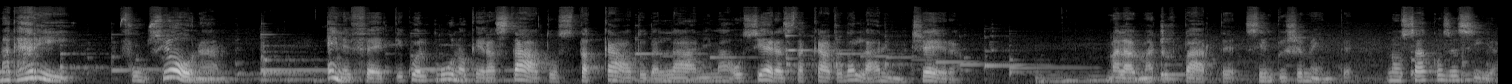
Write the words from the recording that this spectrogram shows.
magari funziona. E in effetti qualcuno che era stato staccato dall'anima o si era staccato dall'anima c'era ma la maggior parte semplicemente non sa cosa sia.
